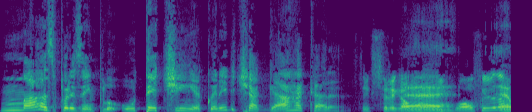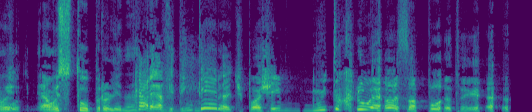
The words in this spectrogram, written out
Mas, por exemplo, o Tetinha, quando ele te agarra, cara, Tem que esfregar é, um igual filho da é puta. Um, é um estupro ali, né? Cara, é a vida inteira. Tipo, eu achei muito cruel essa porra, tá ligado?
